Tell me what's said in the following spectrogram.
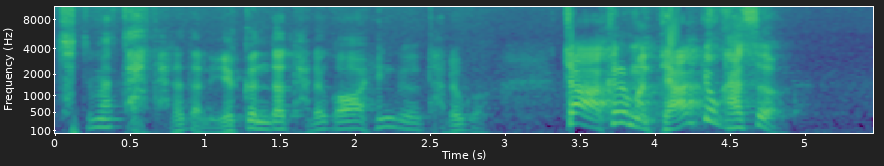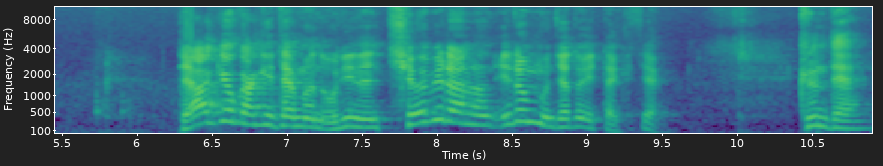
찾으면 다 다르다 여건도 다르고 행동도 다르고. 자 그러면 대학교 가서 대학교 가게 되면 우리는 취업이라는 이런 문제도 있다 그죠 그런데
